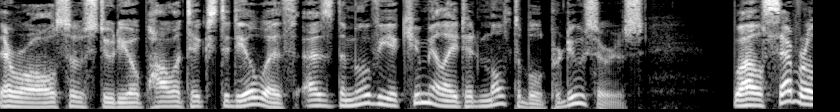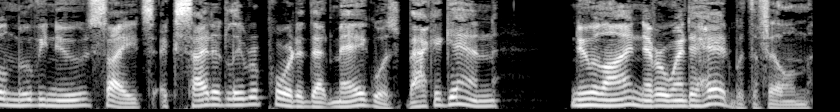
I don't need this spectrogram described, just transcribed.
There were also studio politics to deal with, as the movie accumulated multiple producers. While several movie news sites excitedly reported that Meg was back again, New Line never went ahead with the film.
